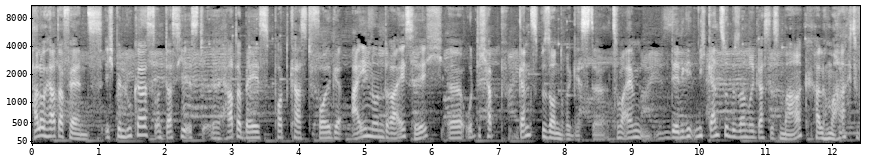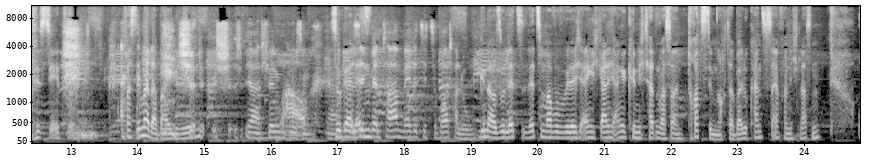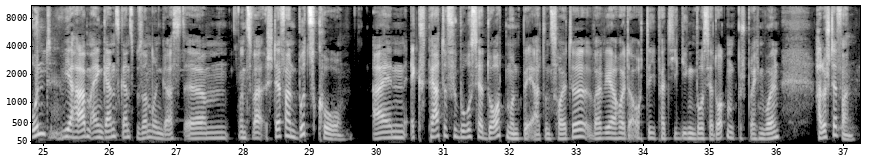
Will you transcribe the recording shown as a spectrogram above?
Hallo Hertha-Fans, ich bin Lukas und das hier ist äh, Hertha Base Podcast Folge 31 äh, und ich habe ganz besondere Gäste. Zum einen, der nicht ganz so besondere Gast ist Marc. Hallo Marc, du bist ja jetzt schon fast immer dabei gewesen. ja, schöne Begrüßung. Ja. Sogar das Inventar meldet sich zu Wort, hallo. Genau, so letzt, letztes Mal, wo wir dich eigentlich gar nicht angekündigt hatten, warst du trotzdem noch dabei. Du kannst es einfach nicht lassen. Und wir haben einen ganz, ganz besonderen Gast, ähm, und zwar Stefan Butzko. Ein Experte für Borussia Dortmund beehrt uns heute, weil wir ja heute auch die Partie gegen Borussia Dortmund besprechen wollen. Hallo Stefan.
